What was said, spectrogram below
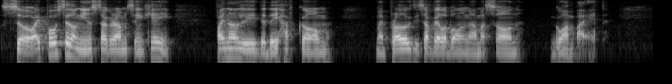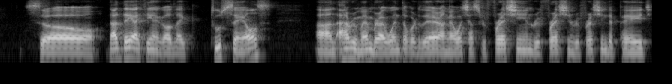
So I posted on Instagram saying, hey, finally the day have come. My product is available on Amazon. Go and buy it. So that day, I think I got like two sales. And I remember I went over there and I was just refreshing, refreshing, refreshing the page.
